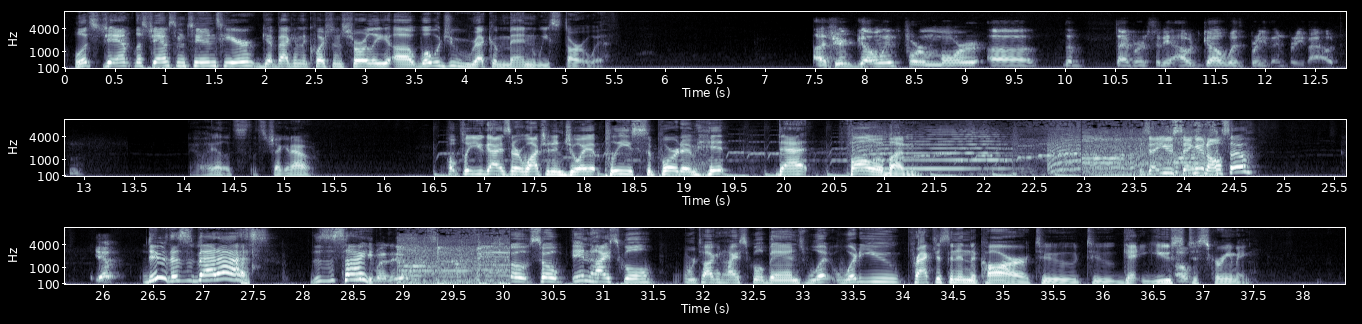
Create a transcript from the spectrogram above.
Well, let's jam let's jam some tunes here. Get back into the questions shortly. Uh, what would you recommend we start with? Uh, if you're going for more uh the diversity, I would go with Breathe In, Breathe Out. Hell yeah, let's let's check it out. Hopefully you guys that are watching enjoy it. Please support him. Hit that follow button. Is that you singing also? Yep. Dude, this is badass. This is Thank you, tight. So so in high school, we're talking high school bands. What what are you practicing in the car to to get used Oh. to screaming?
